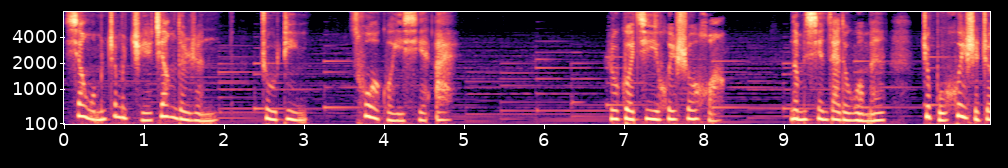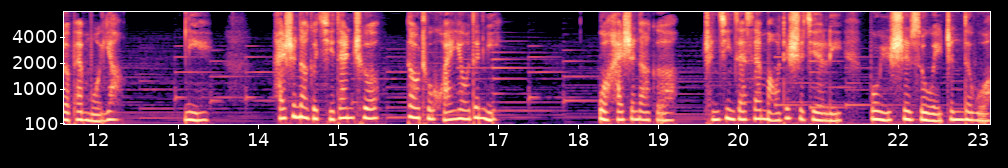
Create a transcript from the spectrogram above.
像我们这么倔强的人，注定错过一些爱。如果记忆会说谎，那么现在的我们就不会是这般模样。你，还是那个骑单车到处环游的你；我还是那个。沉浸在三毛的世界里，不与世俗为争的我。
